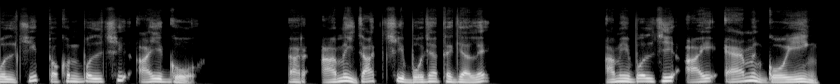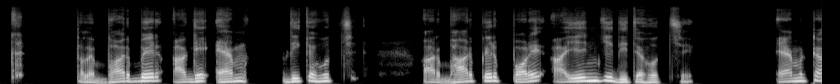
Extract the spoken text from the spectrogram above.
বলছি, তখন বলছি আই গো। আর আমি যাচ্ছি বোঝাতে গেলে, আমি বলছি আই অ্যাম গোয়িং। তাহলে ভার্বের আগে অ্যাম দিতে হচ্ছে আর ভার্বের পরে আইএনজি দিতে হচ্ছে। অ্যামটা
